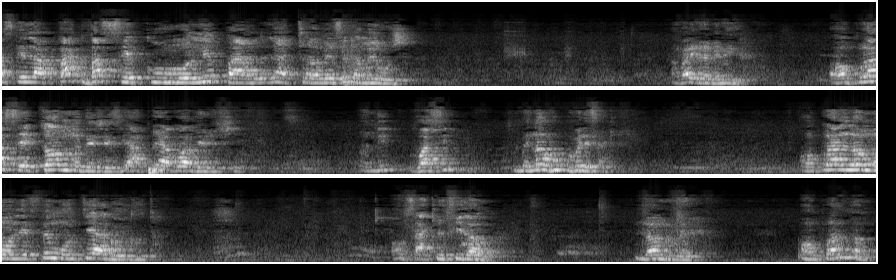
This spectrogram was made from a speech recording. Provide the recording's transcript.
Parce que la Pâque va se couronner par la traversée de la mer rouge. On va y revenir. On prend cet homme de Jésus après avoir vérifié. On dit, voici, maintenant vous pouvez le sacrifier. On prend l'homme, on le fait monter à Golgotha. On sacrifie l'homme. L'homme meurt. On prend l'homme.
